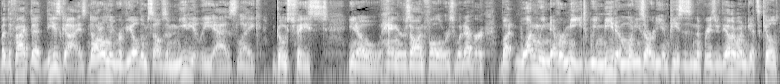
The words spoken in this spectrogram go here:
But the fact that these guys not only reveal themselves immediately as like ghost faced, you know, hangers on followers, whatever, but one we never meet. We meet him when he's already in pieces in the freezer. The other one gets killed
